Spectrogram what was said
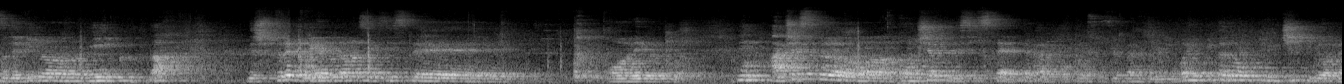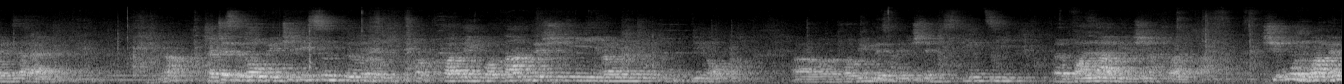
să devină mic. Da? Deci trebuie întotdeauna să existe o legătură. Bun, acest uh, concept de sistem pe care îl propun să pentru limbă implică două principii de organizare a limbii. Da? Și aceste două principii sunt uh, foarte importante și rămân din nou. Uh, vorbim despre niște distinții uh, valabile și în actualitate. Și unul, avem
